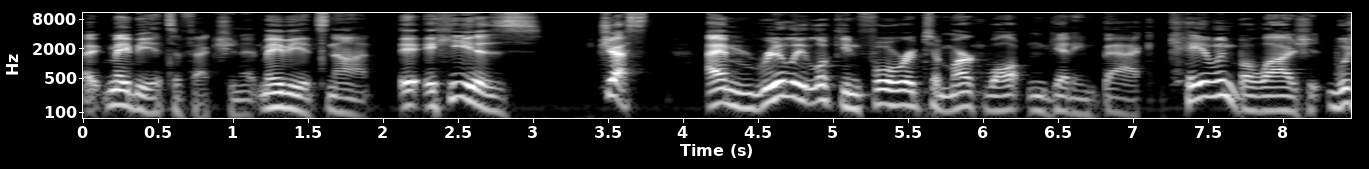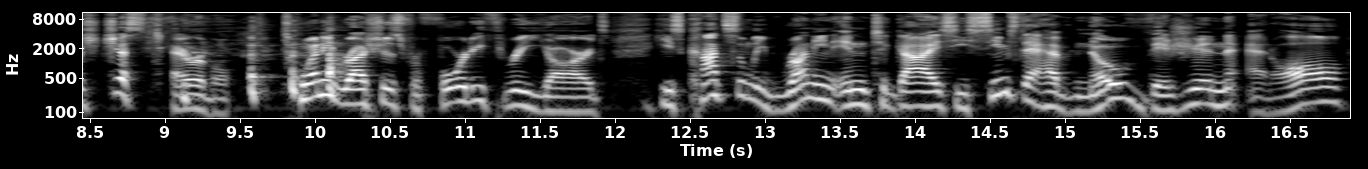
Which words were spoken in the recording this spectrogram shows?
Uh, Maybe it's affectionate. Maybe it's not. I- I- he is just. I'm really looking forward to Mark Walton getting back. Kalen Ballage was just terrible. 20 rushes for 43 yards. He's constantly running into guys. He seems to have no vision at all,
